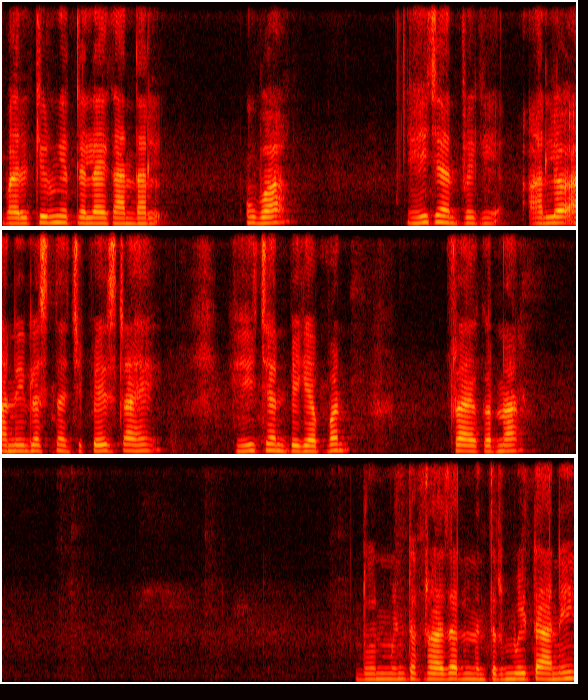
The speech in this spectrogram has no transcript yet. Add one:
बारीक चिरून घेतलेला आहे कांदा उभा. हे छानपैकी आलं आणि लसणाची पेस्ट आहे. ही छानपैकी आपण फ्राय करणार. दोन मिनटं फ्राय झाल्यानंतर मीठ आणि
